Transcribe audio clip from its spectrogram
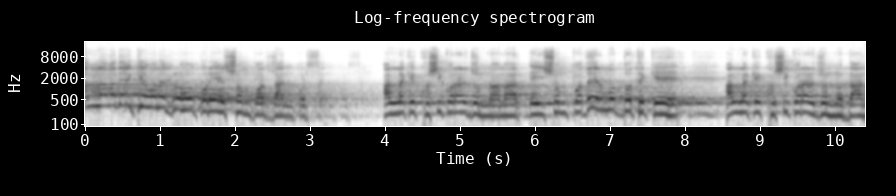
আল্লাহ আমাদেরকে অনুগ্রহ করে সম্পদ দান করছে। আল্লাহকে খুশি করার জন্য আমার এই সম্পদের মধ্য থেকে আল্লাহকে খুশি করার জন্য দান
